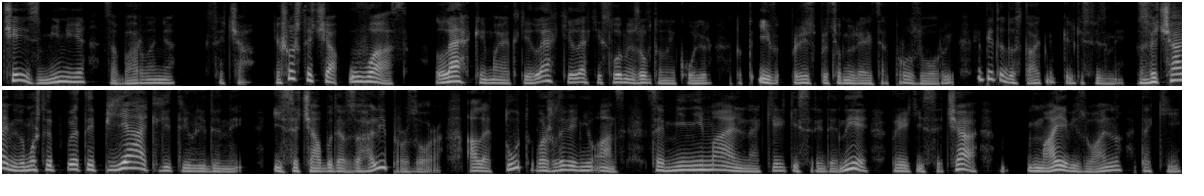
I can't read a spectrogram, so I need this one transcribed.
чи змінює забарвлення сеча. Якщо ж сеча у вас легкий має такий легкий, легкий сломий жовтаний колір, тобто і при цьому є прозорою, ви п'єте достатню кількість рідини. Звичайно, ви можете пити 5 літрів рідини. І сеча буде взагалі прозора. Але тут важливий нюанс: це мінімальна кількість рідини, при якій сеча має візуально такі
